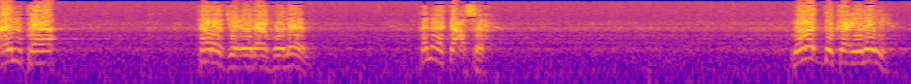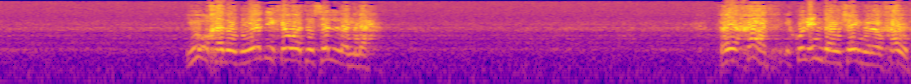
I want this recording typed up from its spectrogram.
أنت ترجع إلى فلان فلا تعصه. مردك إليه يؤخذ بيدك وتسلم له. فيخاف يكون عنده شيء من الخوف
